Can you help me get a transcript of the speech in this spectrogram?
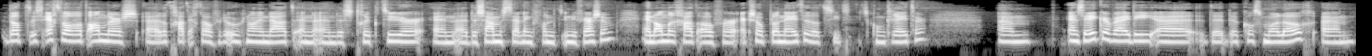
dat is echt wel wat anders. Uh, dat gaat echt over de oerknal inderdaad en, en de structuur en de samenstelling van het universum. En de andere gaat over exoplaneten, dat is iets, concreter. Um, en zeker bij die, de, de kosmoloog um,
